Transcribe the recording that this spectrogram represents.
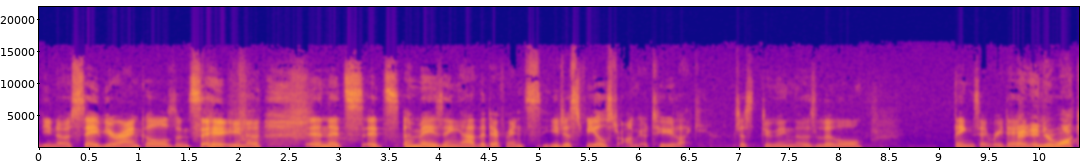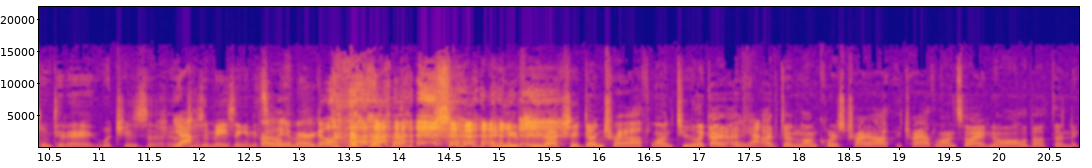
you know save your ankles and say you know and it's it's amazing yeah the difference you just feel stronger too like just doing those little things every day And, and you're walking today, which is uh, Yeah. which is amazing in probably a miracle and you've you've actually done triathlon too. Like I, I've, Oh, yeah. I've done long course tri- triathlon, so I know all about the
